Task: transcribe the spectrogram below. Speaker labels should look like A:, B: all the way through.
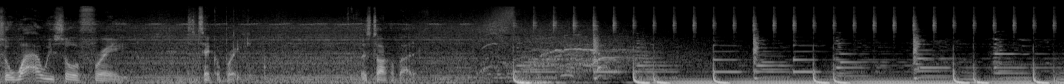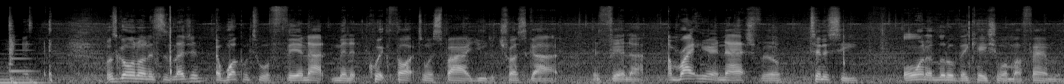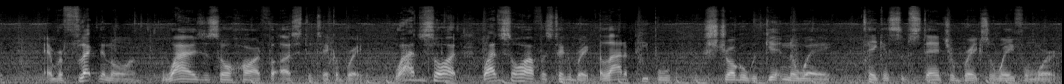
A: So why are we so afraid to take a break? Let's talk about it. What's going on? This is Legin, and welcome to a Fear Not Minute. Quick thought to inspire you to trust God and fear not. I'm right here in Nashville, Tennessee, on a little vacation with my family, and reflecting on why is it so hard for us to take a break? Why is it so hard? Why is it so hard for us to take a break? A lot of people struggle with getting away, taking substantial breaks away from work.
